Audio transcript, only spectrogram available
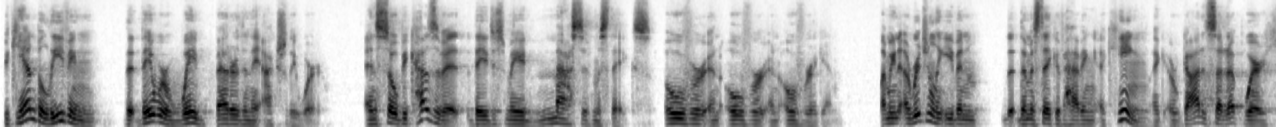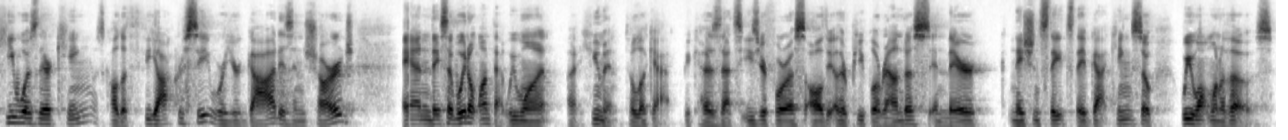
began believing that they were way better than they actually were. And so, because of it, they just made massive mistakes over and over and over again. I mean, originally, even the, the, mistake of having a king. Like God had set it up where he was their king. It's called a theocracy, where your God is in charge. And they said, we don't want that. We want a human to look at because that's easier for us. All the other people around us in their nation states, they've got kings. So we want one of those.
